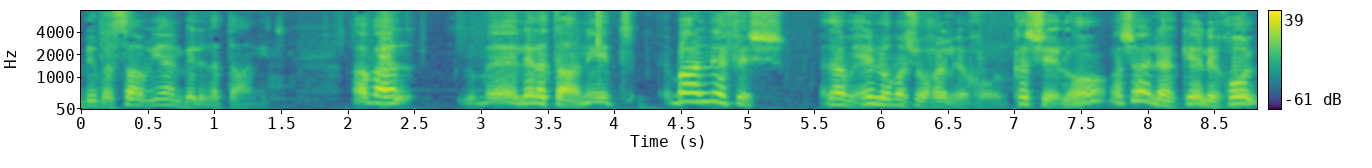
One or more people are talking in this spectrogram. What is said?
בבשר ויין בליל התענית. אבל בליל התענית, בעל נפש, אדם אין לו משהו אחר לאכול, קשה לו, רשאי להקל לאכול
